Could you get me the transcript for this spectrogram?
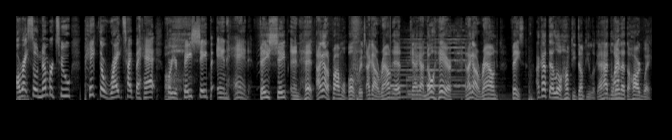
All right, so number two, pick the right type of hat for Oh. your face shape and head. Face shape and head. I got a problem with both, Rich. I got a round head, okay. I got no hair, and I got a round face. I got that little Humpty Dumpty look. I had to What? learn that the hard way,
